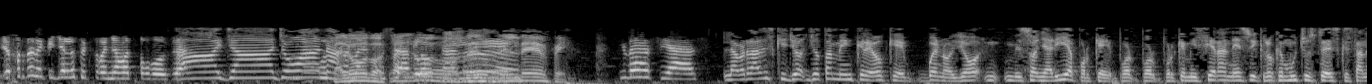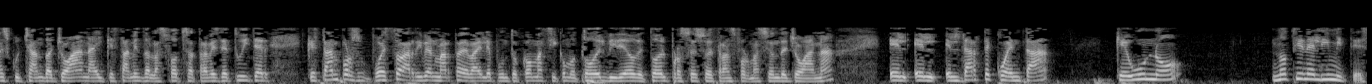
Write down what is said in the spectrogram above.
Y aparte de que ya los extrañaba a todos, ya. Ay, ya, Joana. No, Saludos, escucharlo. saludos desde el DF. Gracias. La verdad es que yo, yo también creo que, bueno, yo me soñaría porque, por, por- porque me hicieran eso y creo que muchos de ustedes que están escuchando a Joana y que están viendo las fotos a través de Twitter, que están por supuesto arriba en martadebaile.com, así como todo el video de todo el proceso de transformación de Joana, el, el, el darte cuenta que uno no tiene límites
